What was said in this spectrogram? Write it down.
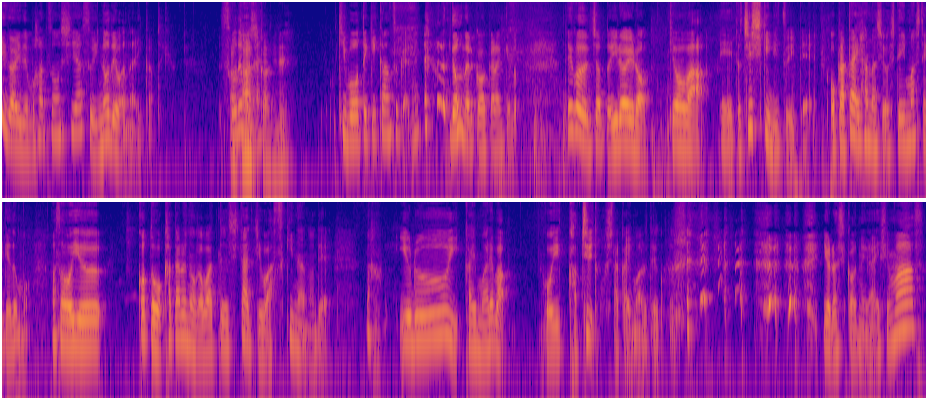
海外でも発音しやすいのではないかというそうでもあない。確かにね。希望的観測やね。どうなるか分からんけど。ということでちょっといろいろ今日は、えー、と知識についてお堅い話をしていましたけども、まあ、そういうことを語るのが私たちは好きなので、まあ、ゆるい回もあればこういうかっちりとした回もあるということで。よろしくお願いします。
